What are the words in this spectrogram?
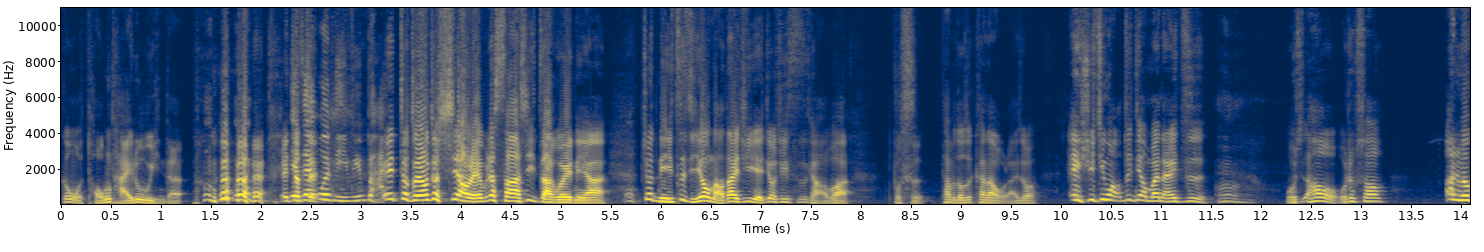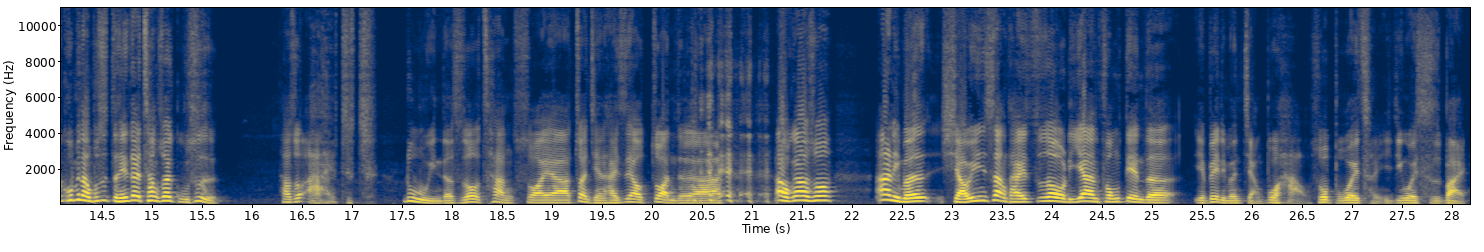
跟我同台录影的，也在问你明白？哎，就这样就笑了，不叫傻戏咋回你啊？就你自己用脑袋去研究去思考好不好？不是，他们都是看到我来说，哎，徐金王最近要买哪一只？嗯，我然后我就说。啊！你们国民党不是整天在唱衰股市？他说：“哎，这这录影的时候唱衰啊，赚钱还是要赚的啊。”啊，我跟他说：“啊，你们小英上台之后，离岸风电的也被你们讲不好，说不会成，一定会失败。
